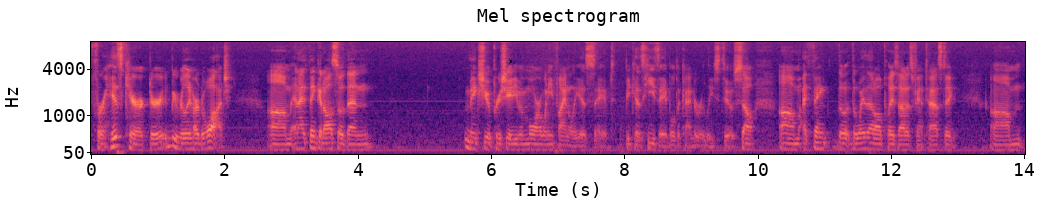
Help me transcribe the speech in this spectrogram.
for his character, it'd be really hard to watch. Um, and I think it also then makes you appreciate even more when he finally is saved because he's able to kind of release too. So um, I think the the way that all plays out is fantastic. Um,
